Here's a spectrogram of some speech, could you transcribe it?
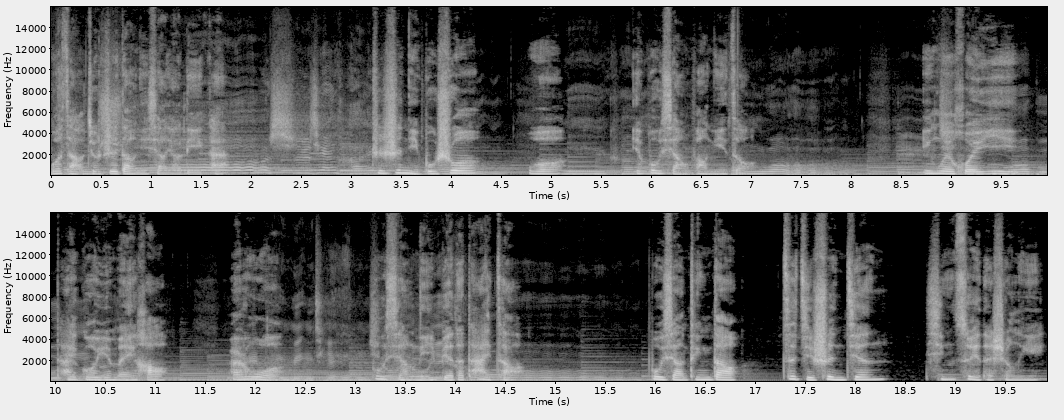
我早就知道你想要离开。只是你不说，我也不想放你走，因为回忆太过于美好，而我不想离别的太早，不想听到自己瞬间心碎的声音。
